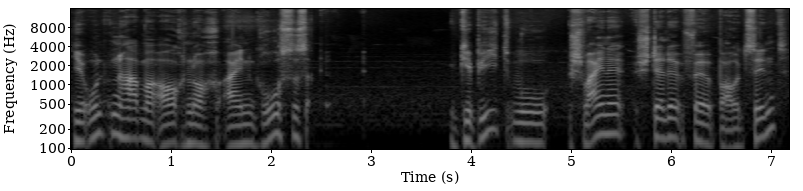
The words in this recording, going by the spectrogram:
Hier unten haben wir auch noch ein großes Gebiet, wo Schweineställe verbaut sind.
